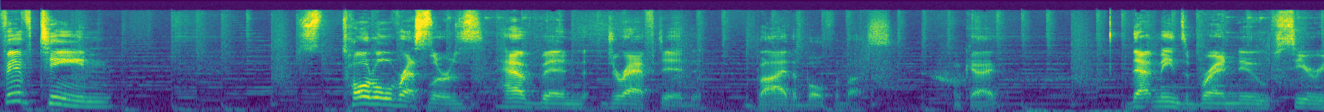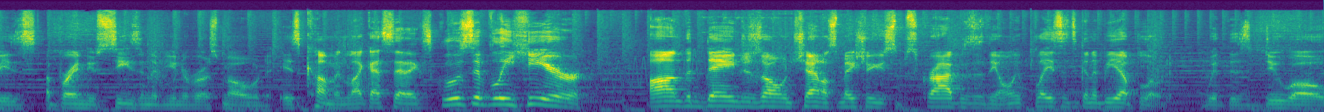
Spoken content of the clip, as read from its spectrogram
15 s- total wrestlers have been drafted by the both of us. Okay? That means a brand new series, a brand new season of Universe Mode is coming. Like I said, exclusively here on the Danger Zone channel. So make sure you subscribe because it's the only place it's going to be uploaded with this duo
